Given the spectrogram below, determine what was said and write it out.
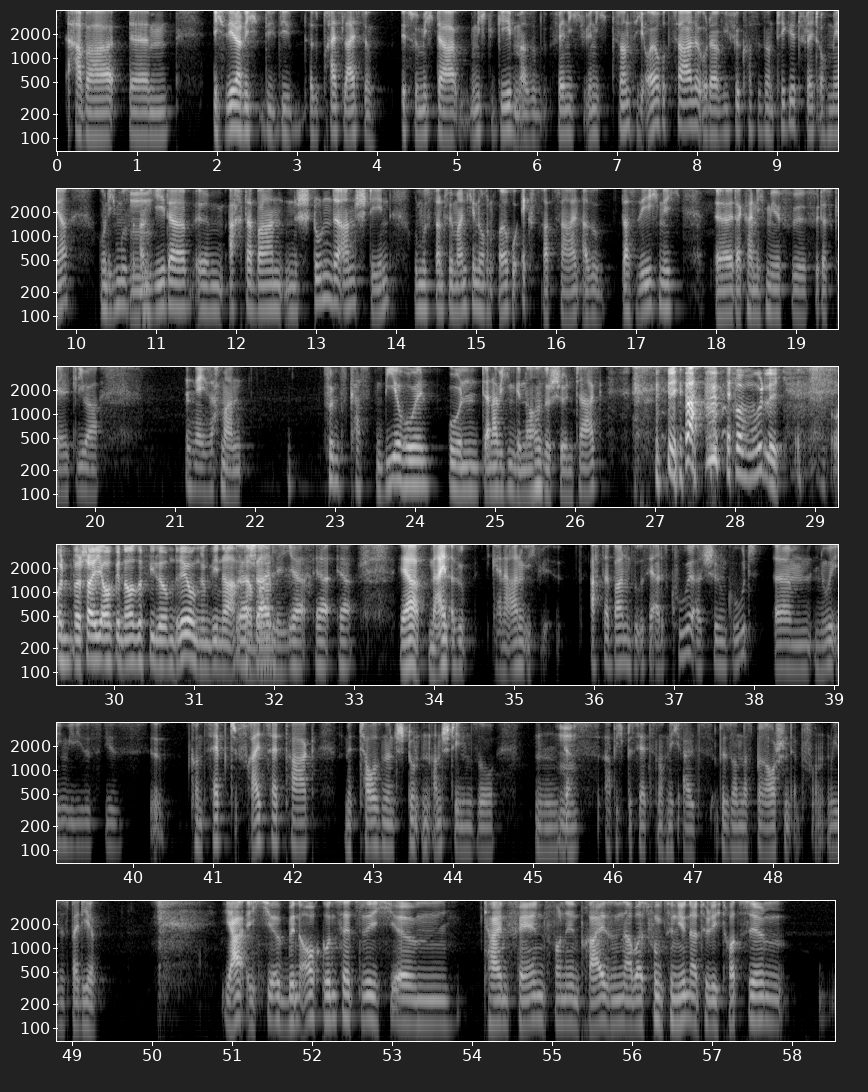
aber ähm, ich sehe da nicht die, die, also Preis-Leistung ist für mich da nicht gegeben. Also wenn ich, wenn ich 20 Euro zahle oder wie viel kostet so ein Ticket, vielleicht auch mehr, und ich muss mhm. an jeder ähm, Achterbahn eine Stunde anstehen und muss dann für manche noch einen Euro extra zahlen. Also das sehe ich nicht. Äh, da kann ich mir für, für das Geld lieber, ne, ich sag mal, fünf Kasten Bier holen und dann habe ich einen genauso schönen Tag. ja, vermutlich. Und wahrscheinlich auch genauso viele Umdrehungen wie eine Achterbahn. Wahrscheinlich, ja, ja, ja. Ja, nein, also, keine Ahnung, ich, Achterbahn und so ist ja alles cool, alles schön und gut. Ähm, nur irgendwie dieses, dieses äh, Konzept Freizeitpark mit tausenden Stunden anstehen und so, mh, mhm. das habe ich bis jetzt noch nicht als besonders berauschend empfunden. Wie ist es bei dir? Ja, ich äh, bin auch grundsätzlich ähm, kein Fan von den Preisen, aber es funktioniert natürlich trotzdem.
